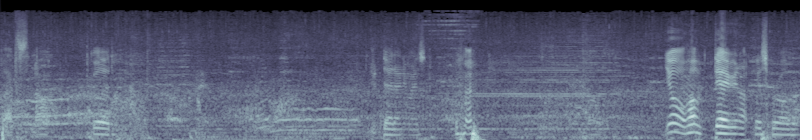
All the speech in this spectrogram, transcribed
That's not good. You're dead anyways. Yo, how dare you not whisper over?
